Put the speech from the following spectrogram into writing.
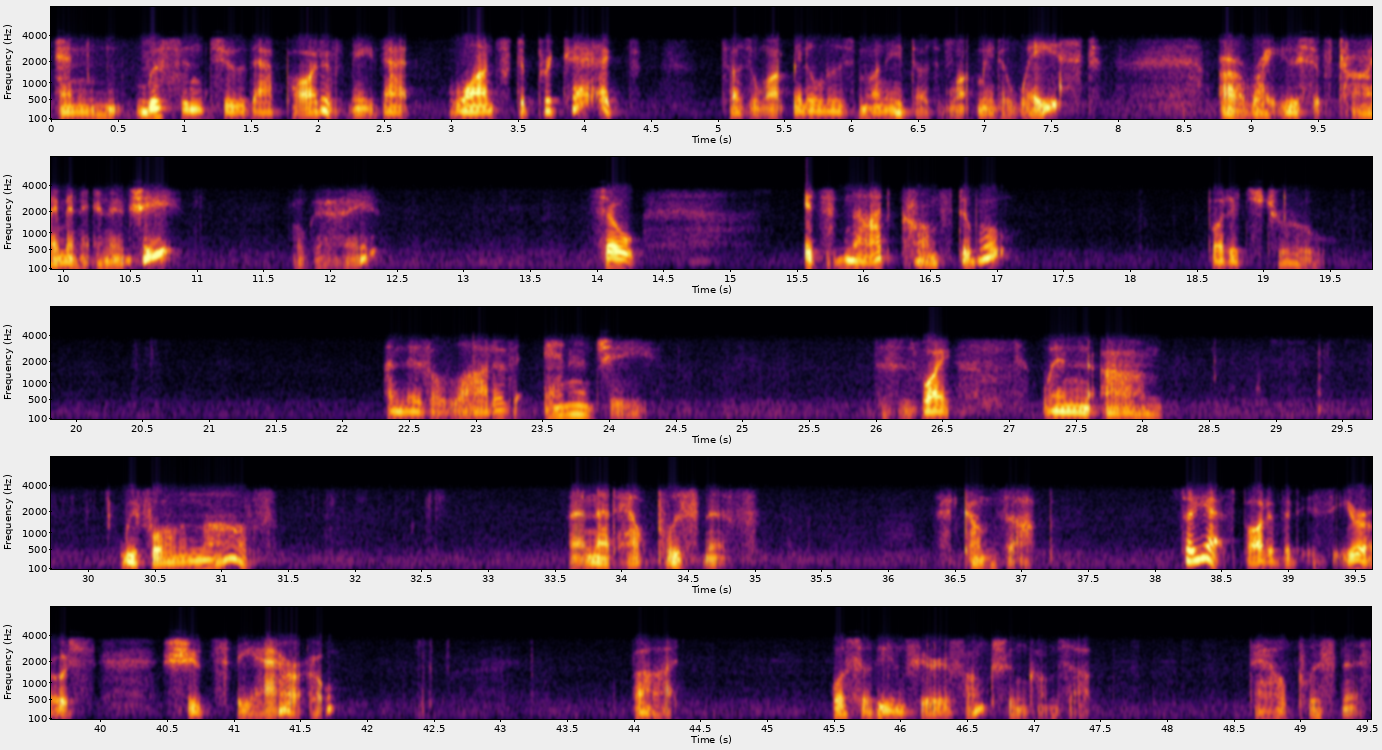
and listen to that part of me that wants to protect, doesn't want me to lose money, doesn't want me to waste uh, right use of time and energy. Okay. So it's not comfortable, but it's true and there's a lot of energy. This is why when um, we fall in love and that helplessness that comes up. So, yes, part of it is Eros shoots the arrow, but also the inferior function comes up, the helplessness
